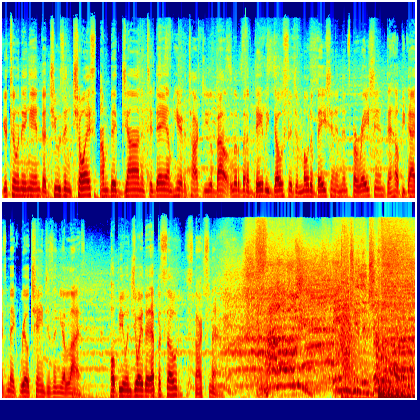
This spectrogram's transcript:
You're tuning in to Choosing Choice. I'm Big John, and today I'm here to talk to you about a little bit of daily dosage of motivation and inspiration to help you guys make real changes in your life. Hope you enjoy the episode. Starts now. Follow me into the jungle.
